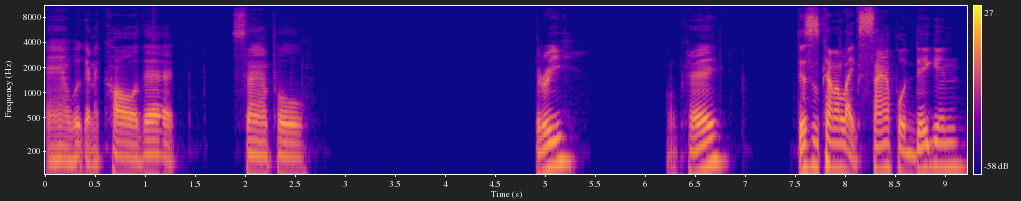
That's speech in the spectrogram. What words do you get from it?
And we're going to call that sample three. Okay. This is kind of like sample digging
